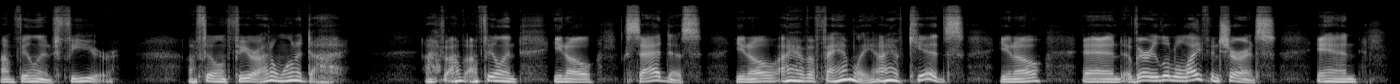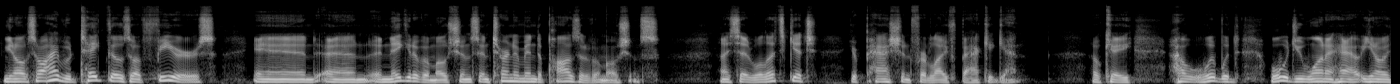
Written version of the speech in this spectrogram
I'm feeling fear. I'm feeling fear. I don't want to die. I'm, I'm feeling, you know, sadness. You know, I have a family. I have kids. You know, and a very little life insurance. And you know, so I would take those fears and, and and negative emotions and turn them into positive emotions. I said, well, let's get your passion for life back again okay how what would what would you want to have you know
